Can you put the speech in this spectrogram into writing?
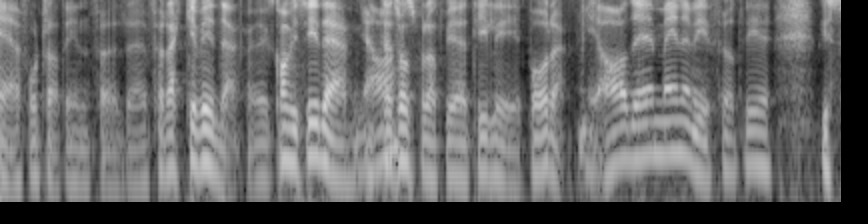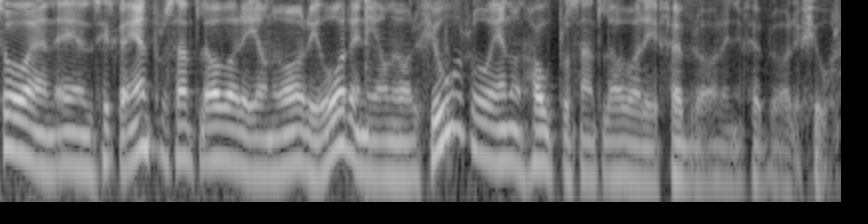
er fortsatt innenfor eh, for rekkevidde. Kan vi si det, ja. til tross for at vi er tidlig på året? Ja, det mener vi. For vi, vi, så en, en ca. 1 lavere i januar i år enn i januar i fjor, og 1,5% lavere i februar enn i februar i fjor.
